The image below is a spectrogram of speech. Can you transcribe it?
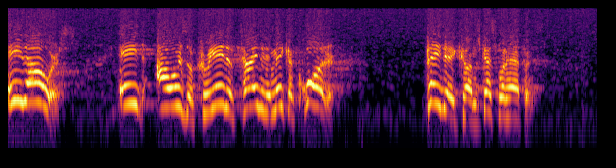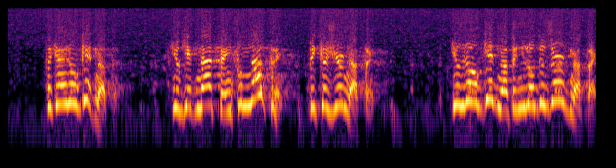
Eight hours. Eight hours of creative time to make a quarter. Payday comes. Guess what happens? The guy don't get nothing. You get nothing from nothing because you're nothing. You don't get nothing. You don't deserve nothing.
